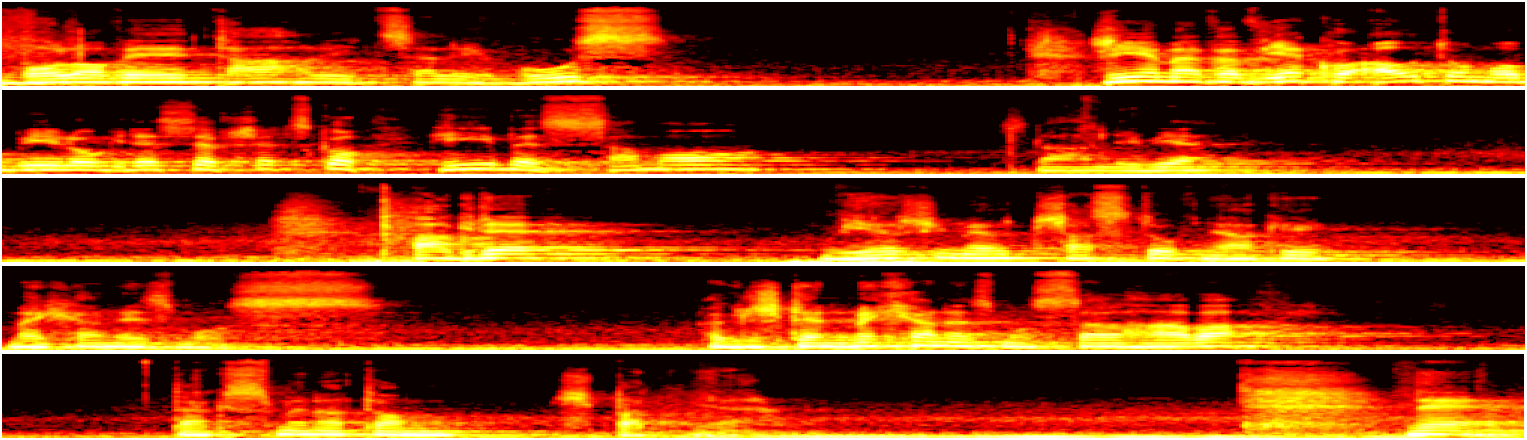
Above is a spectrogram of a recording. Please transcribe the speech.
volovi táhli celý vůz. Žijeme ve věku automobilu, kde se všecko hýbe samo, zdánlivě. A kde věříme často v nějaký mechanismus. A když ten mechanismus selhává, tak jsme na tom špatně. Ne,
